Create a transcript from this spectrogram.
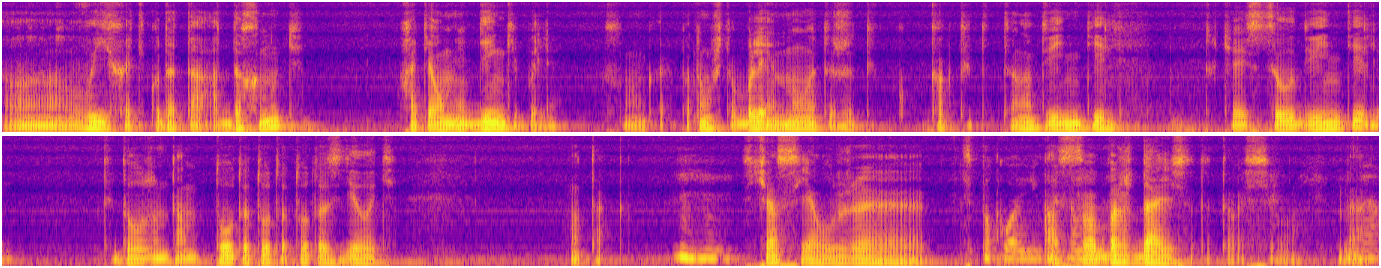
выехать куда-то отдохнуть, хотя у меня деньги были, потому что, блин, ну это же ты, как ты, ты на две недели, у тебя есть целые две недели, ты должен там то-то, то-то, то-то сделать, вот так. Угу. Сейчас я уже Спокойненько освобождаюсь от этого всего. Да. да.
